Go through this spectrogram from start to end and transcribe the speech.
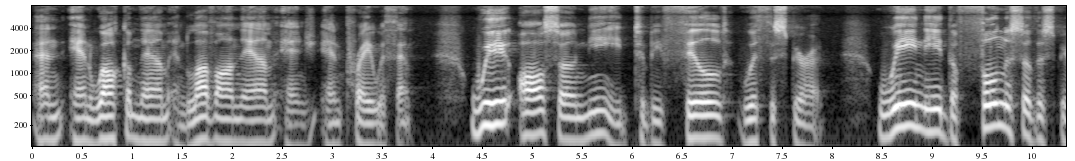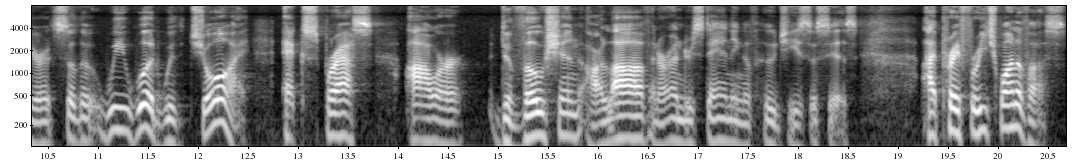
and, and welcome them and love on them and, and pray with them. We also need to be filled with the Spirit. We need the fullness of the Spirit so that we would, with joy, express our devotion, our love, and our understanding of who Jesus is. I pray for each one of us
